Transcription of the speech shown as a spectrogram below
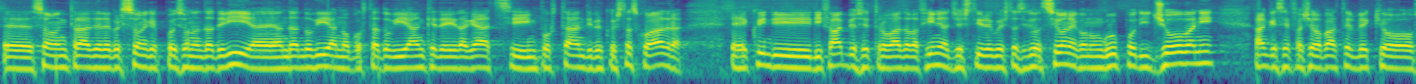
eh, sono entrate le persone che poi sono andate via e andando via hanno portato via anche dei ragazzi importanti per questa squadra. E quindi Di Fabio si è trovato alla fine a gestire questa situazione con un gruppo di giovani, anche se faceva parte del vecchio,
